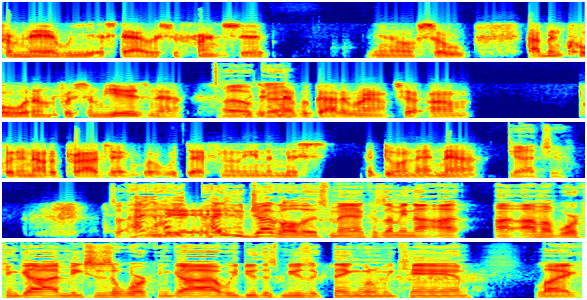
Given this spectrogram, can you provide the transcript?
from there we established a friendship. You know, so I've been cool with him for some years now. Oh, We just never got around to um putting out a project, but we're definitely in the midst of doing that now. Gotcha. So how how, how do you juggle all this, man? Because I mean, I, I I'm a working guy. Meeks is a working guy. We do this music thing when we can. Like,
